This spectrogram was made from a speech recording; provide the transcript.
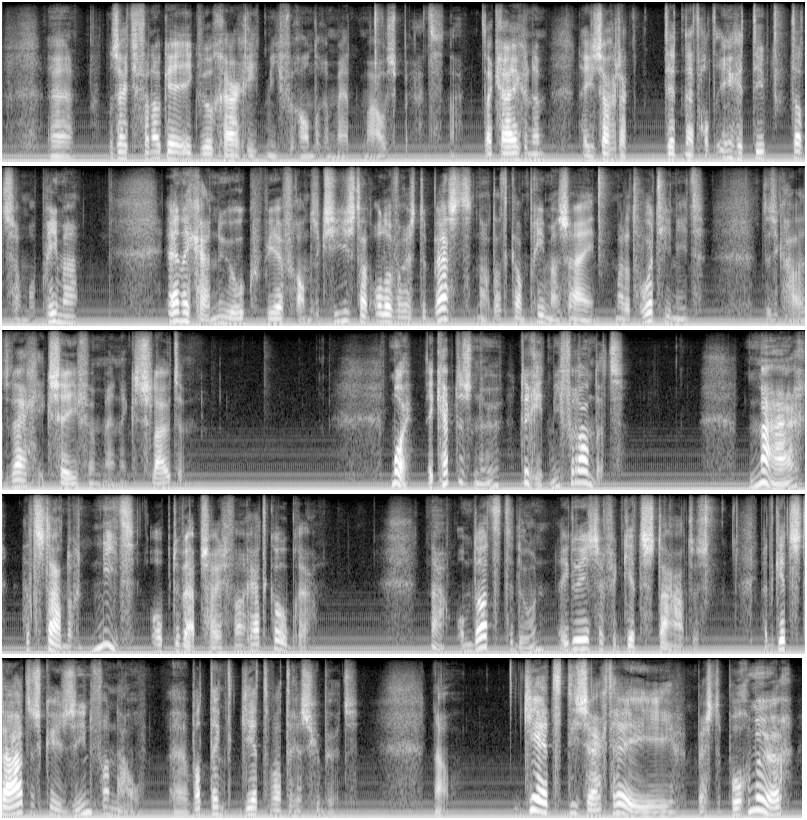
Uh, dan zegt hij van oké ik wil graag readme veranderen met mousepad. Nou, daar krijgen we hem. Nou, je zag dat ik dit net had ingetypt. Dat is allemaal prima. En ik ga nu ook weer veranderen. Ik zie hier staan Oliver is de best. Nou dat kan prima zijn, maar dat hoort hier niet. Dus ik haal het weg, ik save hem en ik sluit hem. Mooi, ik heb dus nu de readme veranderd. Maar het staat nog niet op de website van Red Cobra. Nou, om dat te doen, ik doe eerst even git status. Met git status kun je zien van nou, uh, wat denkt git wat er is gebeurd. Nou, git die zegt, hey beste programmeur,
